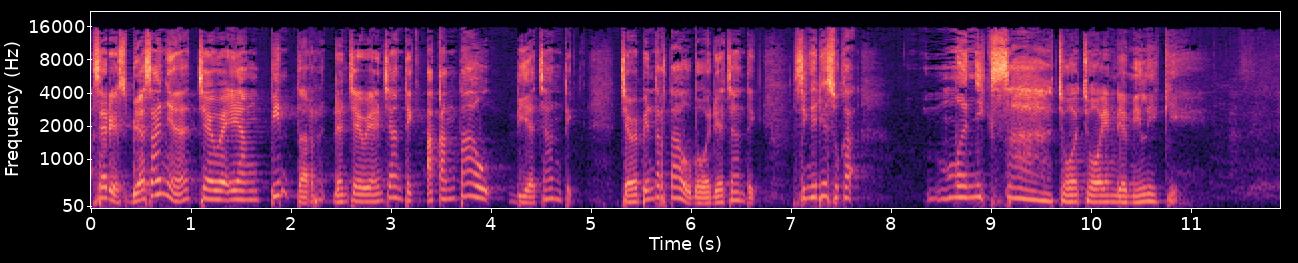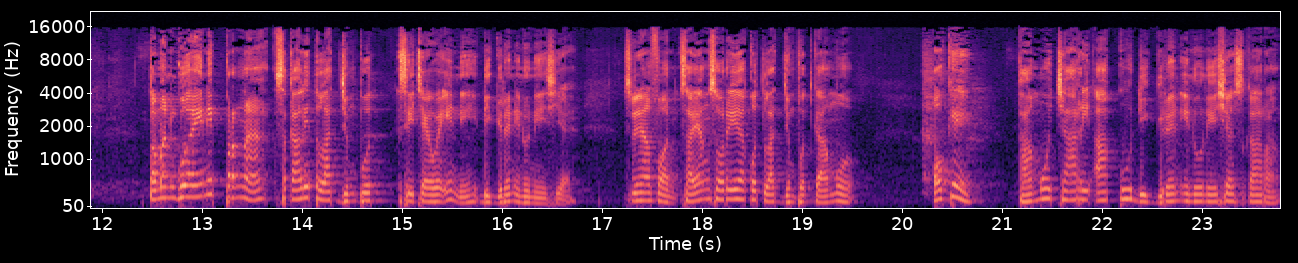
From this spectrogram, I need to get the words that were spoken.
Serius, biasanya cewek yang pinter dan cewek yang cantik akan tahu dia cantik. Cewek pinter tahu bahwa dia cantik. Sehingga dia suka menyiksa cowok-cowok yang dia miliki. Teman gue ini pernah sekali telat jemput si cewek ini di Grand Indonesia. Sudah nelfon, sayang sorry aku telat jemput kamu. Oke, kamu cari aku di Grand Indonesia sekarang.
